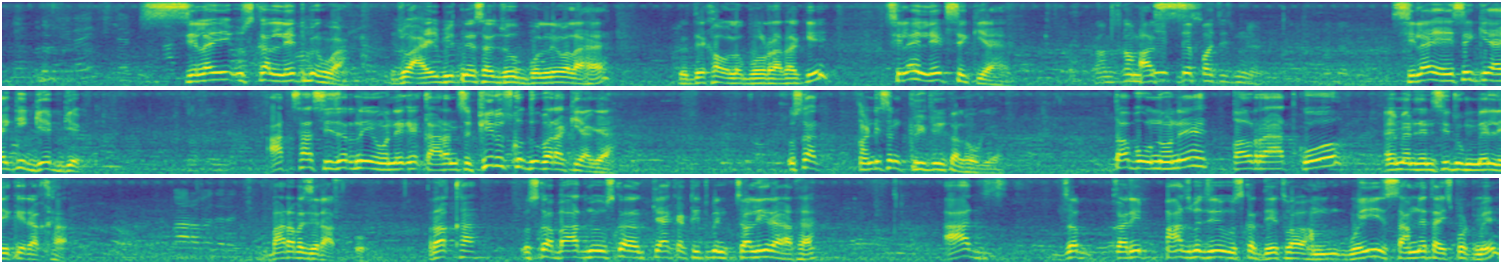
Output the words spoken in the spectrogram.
सिलाई उसका लेट में हुआ। जो आई विटनेस है जो बोलने वाला है जो देखा वो लोग बोल रहा था कि सिलाई लेट से किया है। कम से कम बीस से पच्चीस मिनट। सिलाई ऐसे किया है कि गेप गेप अच्छा सीजर नहीं होने के कारण से फिर उसको दोबारा किया गया। उसका कंडीशन क्रिटिकल हो गया। तब उन्होंने कल रात को इमरजेंसी रूम में लेके रखा। बारह बजे रात को रखा। उसका बाद में उसका क्या क्या ट्रीटमेंट चल ही रहा था। आज जब करीब पाँच बजे उसका डेथ हुआ हम वही सामने था स्पोर्ट में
